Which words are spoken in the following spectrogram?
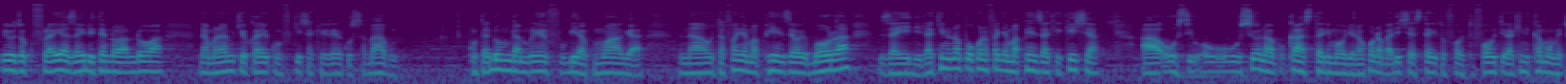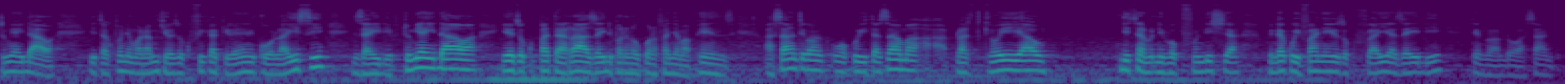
ili uweze kufurahia zaidi tendo la ndoa na mwanamke ukae kumfikisha kilele, kwa sababu utadumu muda mrefu bila kumwaga na utafanya mapenzi yawe bora zaidi. Lakini unapokuwa unafanya mapenzi hakikisha uh, usi, usio na kaa staili moja, unakuwa unabadilisha staili tofauti tofauti, lakini kama umetumia hii dawa itakufanya mwanamke aweze kufika kileleni kwa urahisi zaidi. Tumia hii dawa iweze kupata raha zaidi pale unapokuwa unafanya mapenzi. Asante kwa kuitazama uh, platiko hii au jinsi nilivyokufundisha, penda kuifanya hiyo kufurahia zaidi tendo la ndoa. Asante.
